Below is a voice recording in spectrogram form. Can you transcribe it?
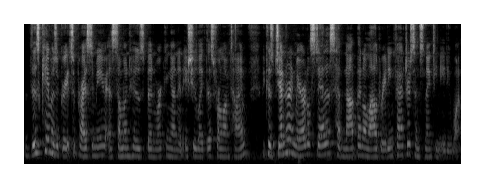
This came as a great surprise to me as someone who's been working on an issue like this for a long time because gender and marital status have not been allowed rating factors since 1981.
